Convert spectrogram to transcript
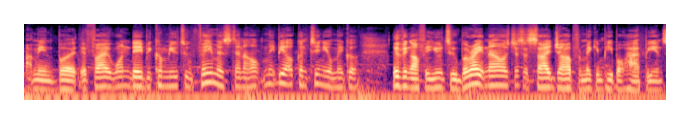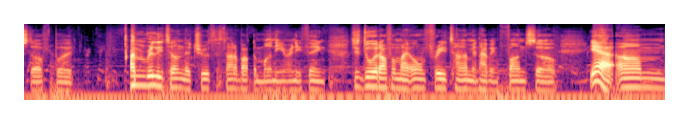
I mean, but if I one day become YouTube famous, then I'll maybe I'll continue make a living off of YouTube. But right now, it's just a side job for making people happy and stuff. But I'm really telling the truth. It's not about the money or anything. Just do it off of my own free time and having fun. So, yeah. Um,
